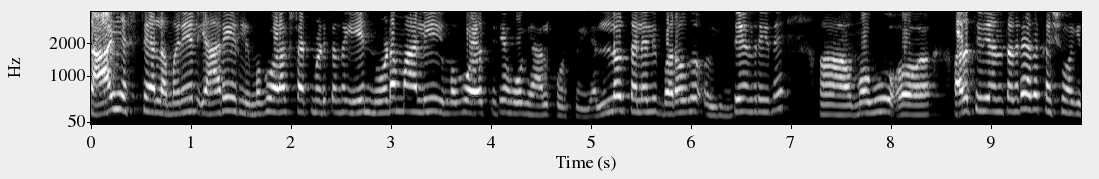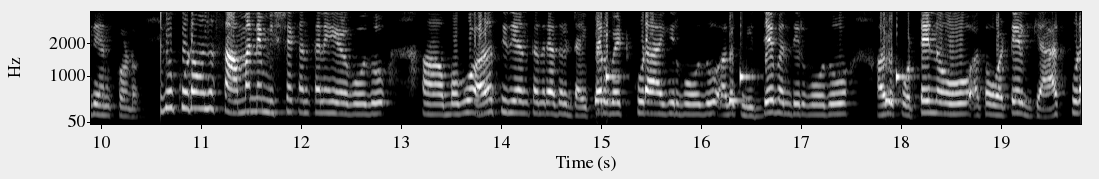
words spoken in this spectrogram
ತಾಯಿ ಅಷ್ಟೇ ಅಲ್ಲ ಮನೆಯಲ್ಲಿ ಯಾರೇ ಇರ್ಲಿ ಮಗು ಒಳಗ್ ಸ್ಟಾರ್ಟ್ ಮಾಡಿತ್ತಂದ್ರೆ ಏನ್ ನೋಡಮ್ಮ ಅಲ್ಲಿ ಮಗು ಅಳತಿದೆ ಹೋಗಿ ಹಾಲು ಕೊಡ್ಸು. ಎಲ್ಲರ ತಲೆಯಲ್ಲಿ ಬರೋದು ಇದ್ದೇ ಅಂದ್ರೆ ಇದೆ. ಆ, ಮಗು ಅಳತಿದೆ ಅಂತಂದ್ರೆ ಅದಕ್ಕೆ ಕಶುವಾಗಿದೆ ಅನ್ಕೊಂಡು. ಇದು ಕೂಡ ಒಂದು ಸಾಮಾನ್ಯ ಮಿಸ್ಟೇಕ್ ಅಂತಾನೆ ಹೇಳ್ಬೋದು. ಆ, ಮಗು ಅಳತಿದೆ ಅಂತಂದ್ರೆ ಅದ್ರ ಡೈಪರ್ ವೆಟ್ ಕೂಡ ಆಗಿರ್ಬೋದು ಅದಕ್ಕೆ ನಿದ್ದೆ ಬಂದಿರ್ಬೋದು ಅದಕ್ಕೆ ಹೊಟ್ಟೆ ನೋವು ಅಥವಾ ಹೊಟ್ಟೆಯಲ್ಲಿ ಗ್ಯಾಸ್ ಕೂಡ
